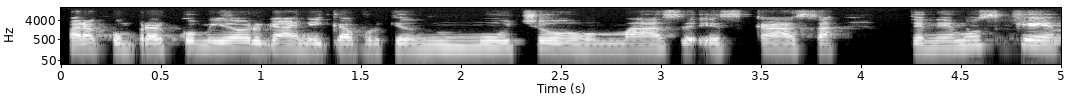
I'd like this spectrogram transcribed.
para comprar comida orgánica porque es mucho más escasa. Tenemos que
